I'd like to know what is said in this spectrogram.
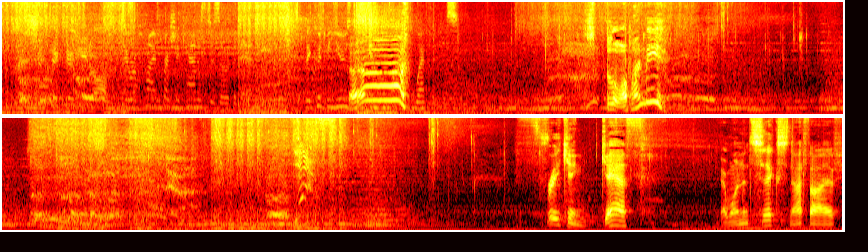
There are high-pressure canisters over there. They could be used as Ah! improvised weapons. Just blew up on me. Freaking Geth. one wanted six, not five.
